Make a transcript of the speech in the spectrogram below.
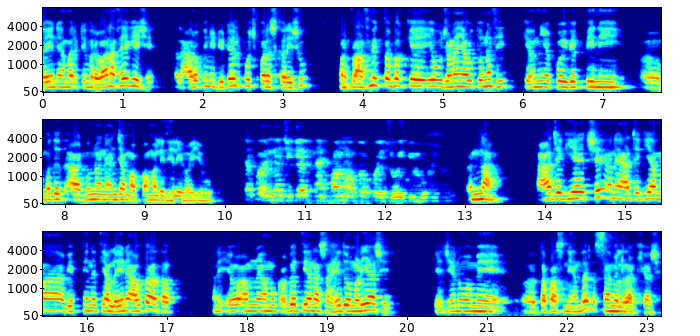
લઈને અમારી ટીમ રવાના થઈ ગઈ છે. એટલે આરોપીની ડિટેલ પૂછપરછ કરીશું. પણ પ્રાથમિક તબક્કે એવું જણાઈ આવતું નથી કે અન્ય કોઈ વ્યક્તિની મદદ આ ગુનાને અંજામ આપવામાં લીધેલી હોય એવું. કોઈ અન્ય જગ્યાએ ફેંકવાનો હતો કોઈ જોઈ ગયું ના. આ જગ્યાએ છે અને આ જગ્યામાં વ્યક્તિને ત્યાં લઈને આવતા હતા અને એવા અમને અમુક અગત્યના સાહેદો મળ્યા છે કે જેનું અમે તપાસની અંદર સામેલ રાખ્યા છે.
